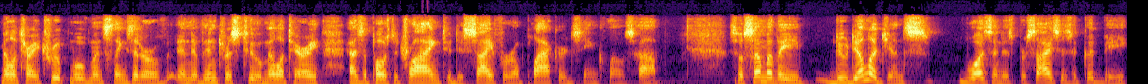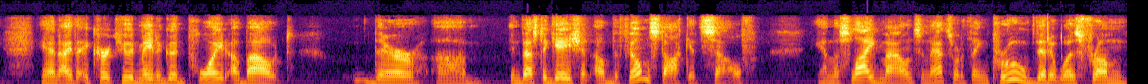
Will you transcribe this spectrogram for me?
military troop movements, things that are of, of interest to a military, as opposed to trying to decipher a placard seen close up. So some of the due diligence wasn't as precise as it could be. And I think Curt, you had made a good point about their um, investigation of the film stock itself and the slide mounts and that sort of thing proved that it was from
